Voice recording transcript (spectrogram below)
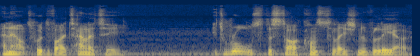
and outward vitality. It rules the star constellation of Leo.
